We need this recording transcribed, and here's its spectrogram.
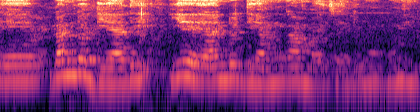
landodi yali ye landodi yamugamba nti ndi mugumu.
